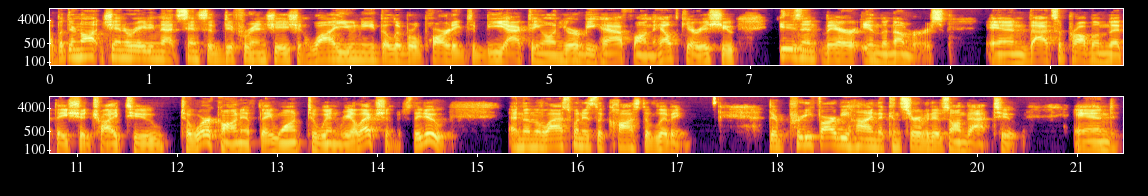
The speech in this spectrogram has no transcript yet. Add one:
Uh, but they're not generating that sense of differentiation. Why you need the Liberal Party to be acting on your behalf on the healthcare issue isn't there in the numbers. And that's a problem that they should try to, to work on if they want to win re-election, which they do. And then the last one is the cost of living. They're pretty far behind the conservatives on that too. And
